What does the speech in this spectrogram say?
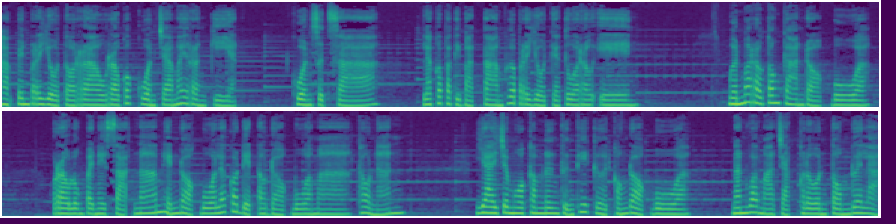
หากเป็นประโยชน์ต่อเราเราก็ควรจะไม่รังเกียจ ควรศึกษา แล้วก็ปฏิบัติตามเพื่อประโยชน์แก่ตัวเราเอง เหมือนเมื่อเราต้องการดอกบัว เราลงไปในสระน้ำเห็นดอกบัวแล้วก็เด็ดเอาดอกบัวมา เท่านั้น ยายจะมัวคำนึงถึงที่เกิดของดอกบัว นั้นว่ามาจากโคลนตมด้วยละ่ะ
